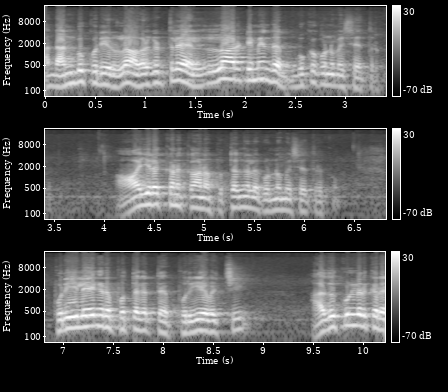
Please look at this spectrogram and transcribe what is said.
அந்த அன்புக்குரியவர்களோ அவர்களிடத்துல எல்லார்ட்டையுமே இந்த புக்கை கொண்டு போய் சேர்த்துருக்கும். ஆயிரக்கணக்கான புத்தகங்களை கொண்டு போய் சேர்த்துருக்கும். புரியலேங்கிற புத்தகத்தை புரிய வச்சு அதுக்குள்ளே இருக்கிற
